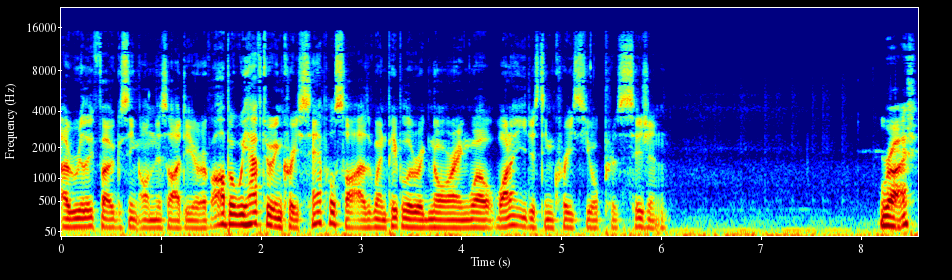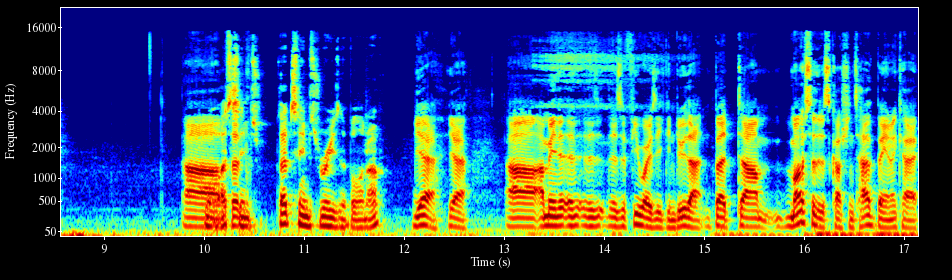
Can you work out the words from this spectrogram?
are really focusing on this idea of, oh, but we have to increase sample size when people are ignoring, well, why don't you just increase your precision? Right. Uh, Well, that so- seems that seems reasonable enough. Yeah, yeah. Uh, I mean, th- th- there's a few ways you can do that, but um, most of the discussions have been okay.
